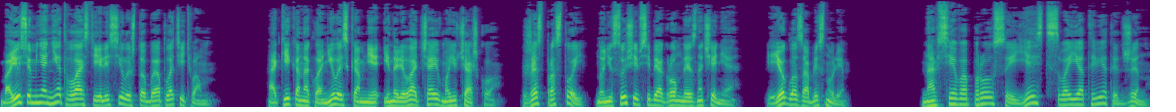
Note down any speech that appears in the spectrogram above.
Боюсь, у меня нет власти или силы, чтобы оплатить вам». Акика наклонилась ко мне и налила чай в мою чашку. Жест простой, но несущий в себе огромное значение. Ее глаза блеснули. «На все вопросы есть свои ответы, Джин»,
